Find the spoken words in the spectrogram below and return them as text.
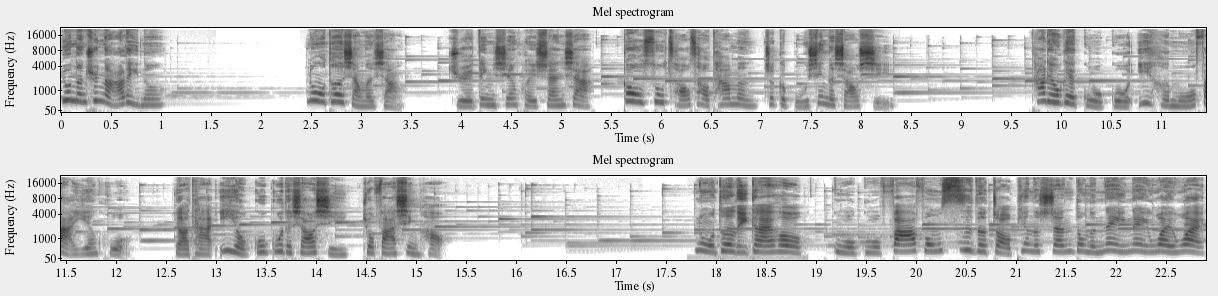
又能去哪里呢？诺特想了想，决定先回山下告诉草草他们这个不幸的消息。他留给果果一盒魔法烟火，要他一有姑姑的消息就发信号。诺特离开后。果果发疯似的找遍了山洞的内内外外，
